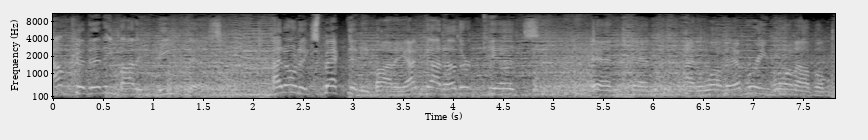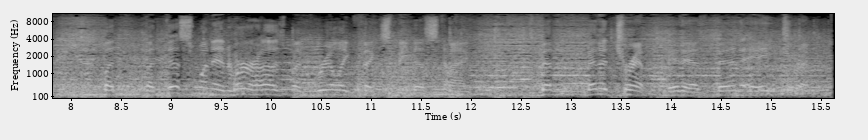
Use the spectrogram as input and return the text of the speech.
how could anybody beat this? I don't expect anybody. I've got other kids, and and I love every one of them, but but this one and her husband really fixed me this time. It's been been a trip. It has been a trip.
